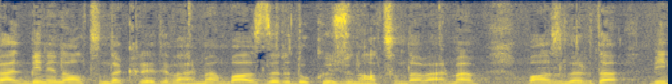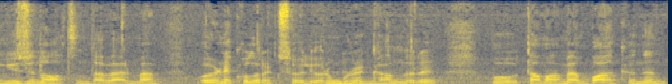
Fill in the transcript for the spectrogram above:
ben 1000'in altında kredi vermem, bazıları 900'ün altında vermem, bazıları da 1100'ün altında vermem. Örnek olarak söylüyorum bu rakamları. Bu tamamen bankanın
